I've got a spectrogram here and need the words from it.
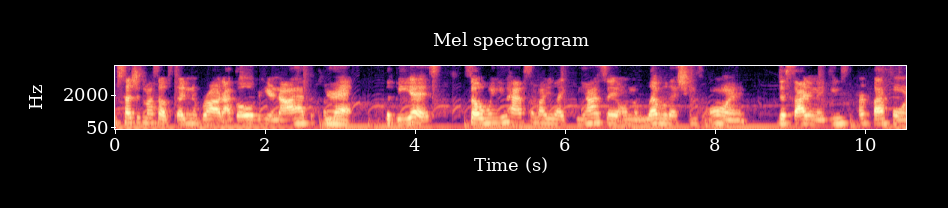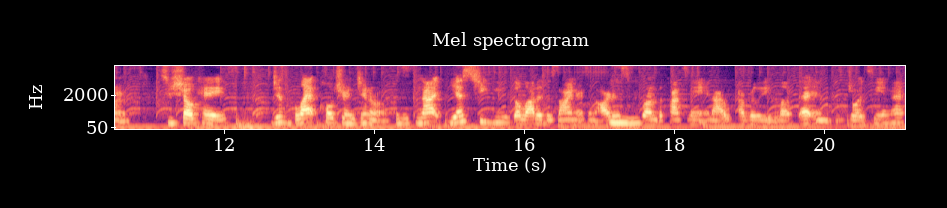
such as myself, studying abroad, I go over here, now I have to combat the BS. So when you have somebody like Beyonce on the level that she's on, deciding to use her platform to showcase just black culture in general because it's not yes she used a lot of designers and artists mm-hmm. from the continent and I, I really loved that and enjoyed seeing that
